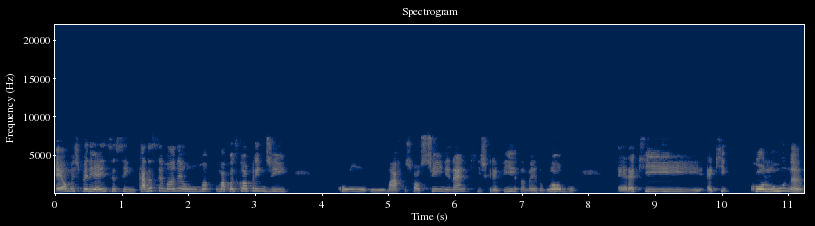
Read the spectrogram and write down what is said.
é uma experiência, assim, cada semana é uma. Uma coisa que eu aprendi com o Marcos Faustini, né, que escrevia também no Globo, era que é que coluna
